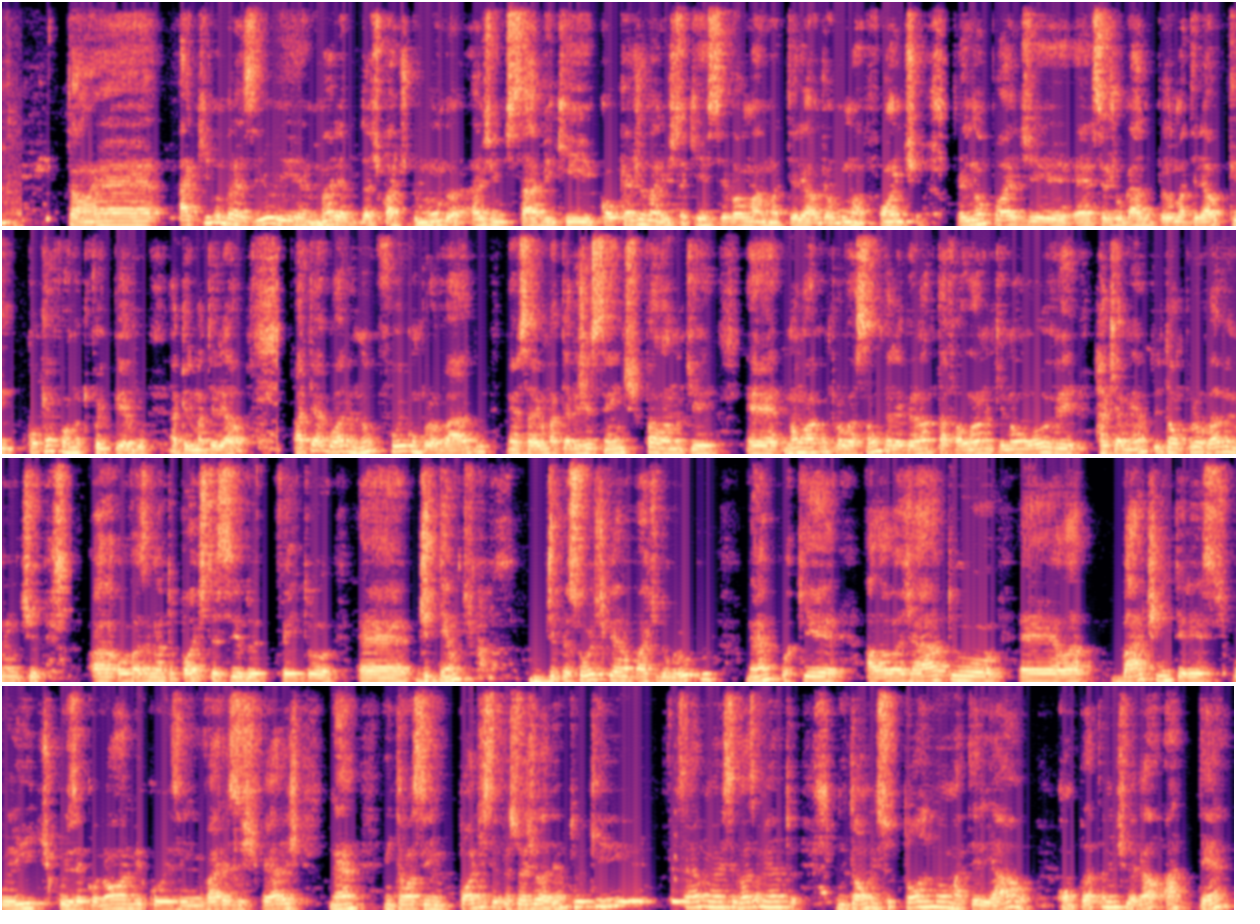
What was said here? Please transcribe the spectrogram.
Então, é, aqui no Brasil e na maioria das partes do mundo, a gente sabe que qualquer jornalista que receba um material de alguma fonte, ele não pode é, ser julgado pelo material, que qualquer forma que foi pego aquele material. Até agora não foi comprovado, né, saíram matérias recentes falando que é, não há comprovação, o Telegram está falando que não houve hackeamento, então provavelmente o vazamento pode ter sido feito é, de dentro de pessoas que eram parte do grupo, né? Porque a Lava Jato é, ela bate interesses políticos, econômicos em várias esferas, né? Então assim pode ser pessoas de lá dentro que fizeram esse vazamento. Então isso torna o material completamente legal até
